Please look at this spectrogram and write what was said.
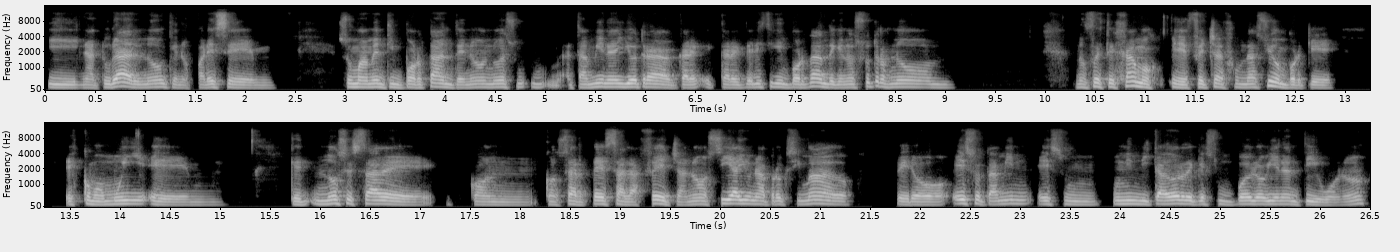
y natural, ¿no? que nos parece sumamente importante. ¿no? No es, también hay otra característica importante, que nosotros no, no festejamos eh, fecha de fundación, porque es como muy... Eh, que no se sabe con, con, certeza la fecha, ¿no? Sí hay un aproximado, pero eso también es un, indicador de que es un pueblo bien antiguo, ¿no?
